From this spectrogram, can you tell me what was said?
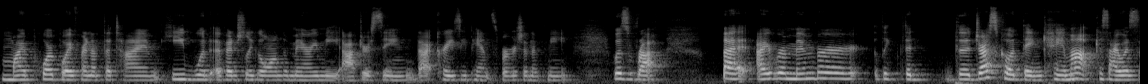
My poor boyfriend at the time he would eventually go on to marry me after seeing that crazy pants version of me. It was rough but i remember like the the dress code thing came up because i was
